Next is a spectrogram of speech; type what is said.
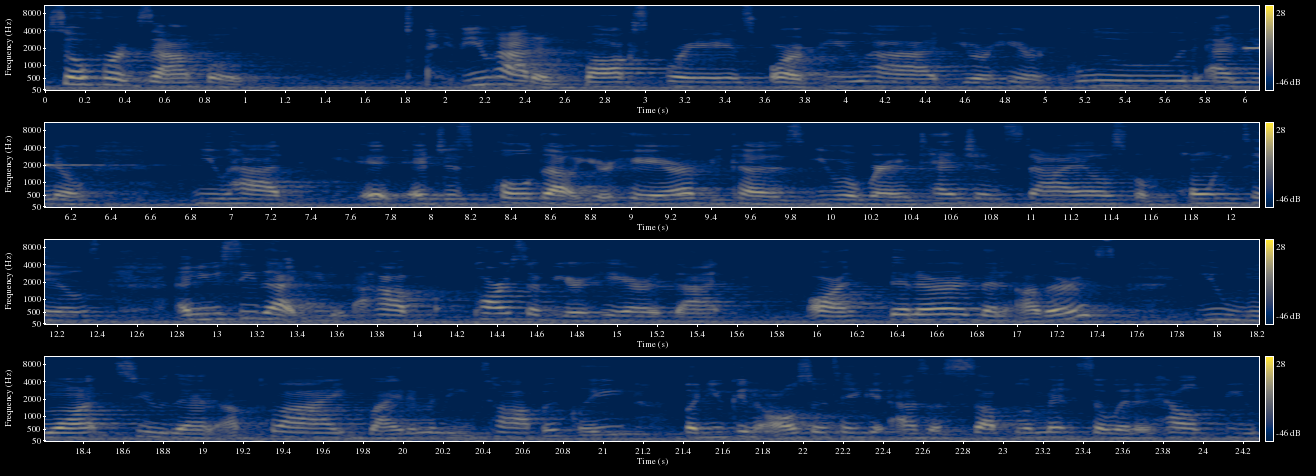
So, for example, if you had a box braids or if you had your hair glued and you know you had it, it just pulled out your hair because you were wearing tension styles from ponytails and you see that you have parts of your hair that are thinner than others you want to then apply vitamin D topically, but you can also take it as a supplement so it'll help you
